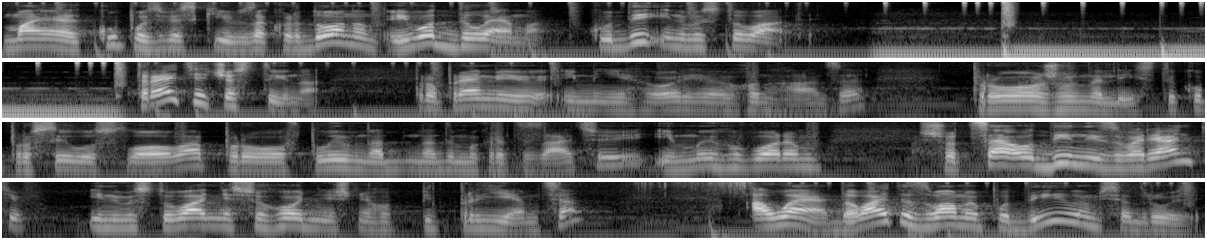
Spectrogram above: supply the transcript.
має купу зв'язків за кордоном. І от дилема: куди інвестувати? Третя частина про премію імені Георгія Гонгадзе, про журналістику, про силу слова, про вплив на, на демократизацію. І ми говоримо, що це один із варіантів інвестування сьогоднішнього підприємця. Але давайте з вами подивимося, друзі.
